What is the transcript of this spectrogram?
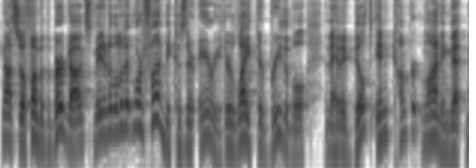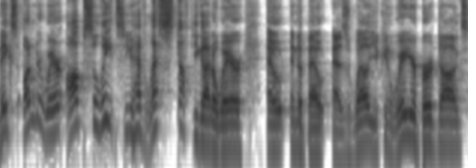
not so fun. But the Birddogs made it a little bit more fun because they're airy, they're light, they're breathable, and they have a built-in comfort lining that makes underwear obsolete. So you have less stuff you gotta wear out and about as well. You can wear your birddogs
